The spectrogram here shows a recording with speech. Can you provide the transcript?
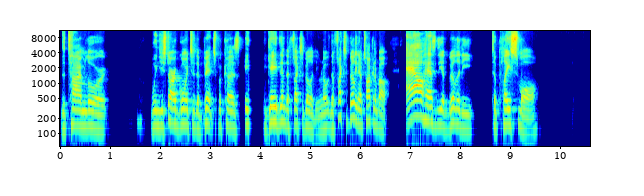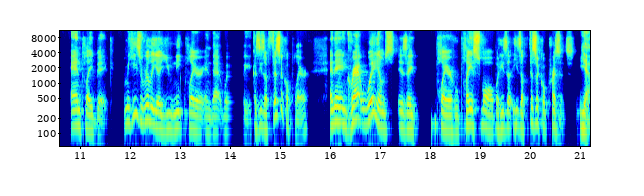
the time lord when you start going to the bench because it gave them the flexibility. You know, the flexibility I'm talking about. Al has the ability to play small and play big. I mean, he's really a unique player in that way because he's a physical player. And then Grant Williams is a player who plays small, but he's a he's a physical presence. Yeah,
